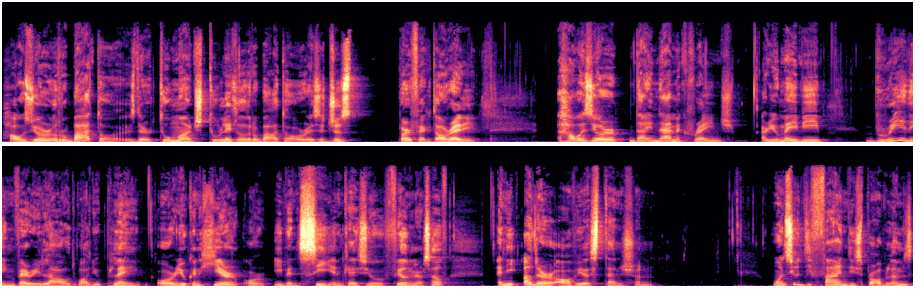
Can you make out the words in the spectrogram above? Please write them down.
How's your rubato? Is there too much, too little rubato, or is it just perfect already? How is your dynamic range? Are you maybe breathing very loud while you play? Or you can hear, or even see in case you film yourself, any other obvious tension? Once you define these problems,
